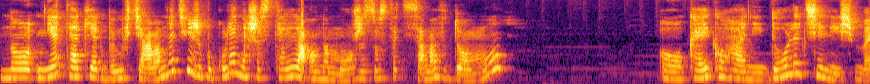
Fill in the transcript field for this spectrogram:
no nie tak, jakbym chciała. Mam nadzieję, że w ogóle nasza Stella, ona może zostać sama w domu? Okej, kochani, dolecieliśmy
